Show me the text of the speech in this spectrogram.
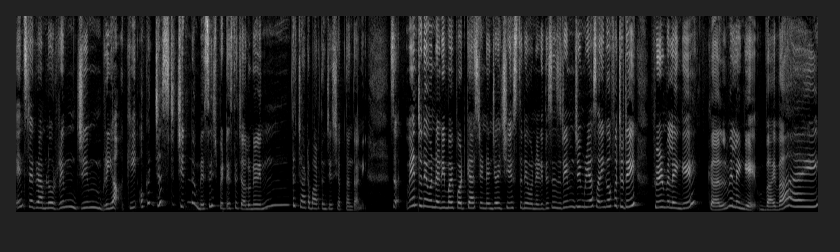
ఇన్స్టాగ్రామ్లో రిమ్ జిమ్ రియాకి ఒక జస్ట్ చిన్న మెసేజ్ పెట్టేస్తే చాలు. నేను ఎంత చాటభారతం చేసి చెప్తాను దాన్ని. సో వింటూనే ఉండండి మై పాడ్కాస్ట్ అండ్ ఎంజాయ్ చేస్తూనే ఉండండి. This is Rimjhim Riya signing off today. ఫిర్ మిలెంగే కల్ మిలేంగే. బాయ్ బాయ్.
